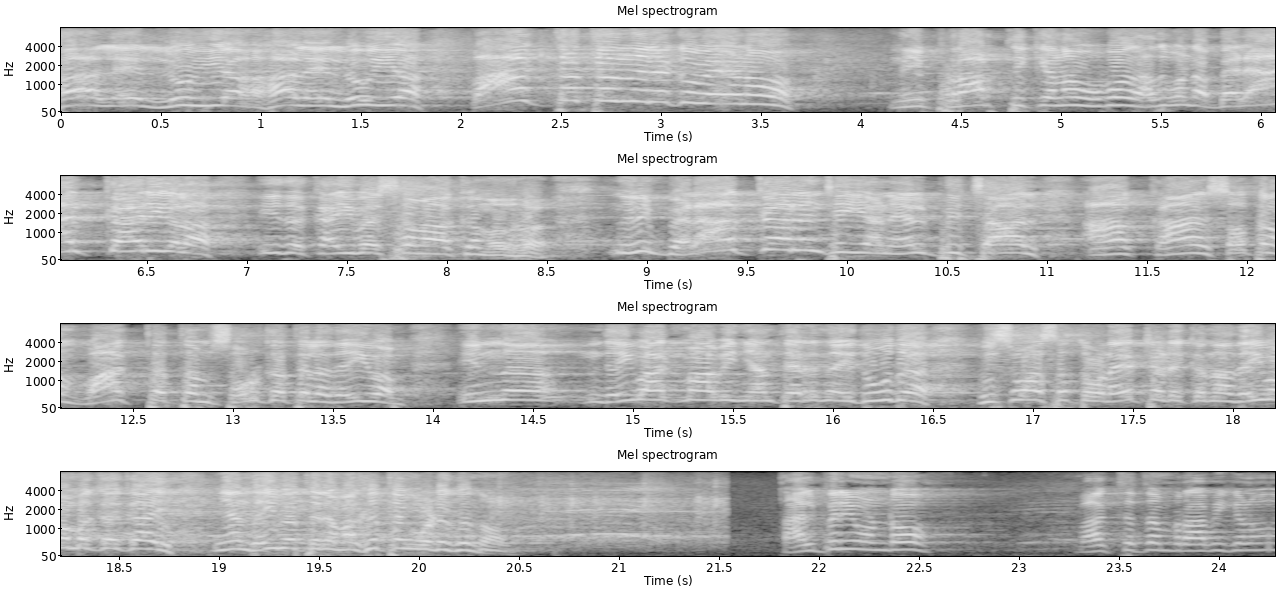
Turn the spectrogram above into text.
ഹാലേ ലൂയ ഹാലേ ലൂയ വാക്തത്വം നിനക്ക് വേണോ? നീ പ്രാർത്ഥിക്കണം ഉപ അതുകൊണ്ടാണ് ബലാത്കാരികളാ ഇത് കൈവശമാക്കുന്നത്. നീ ബലാത്കാരം ചെയ്യാൻ ഏൽപ്പിച്ചാൽ ആ സ്വത്രം വാക്തത്വം സ്വർഗത്തിലെ ദൈവം. ഇന്ന് ദൈവാത്മാവി ഞാൻ തരുന്ന ഈ ദൂത് വിശ്വാസത്തോടെ ഏറ്റെടുക്കുന്ന ദൈവമക്കൾക്കായി ഞാൻ ദൈവത്തിന് മഹത്വം കൊടുക്കുന്നു. താല്പര്യമുണ്ടോ? വാക്തത്വം പ്രാപിക്കണോ?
